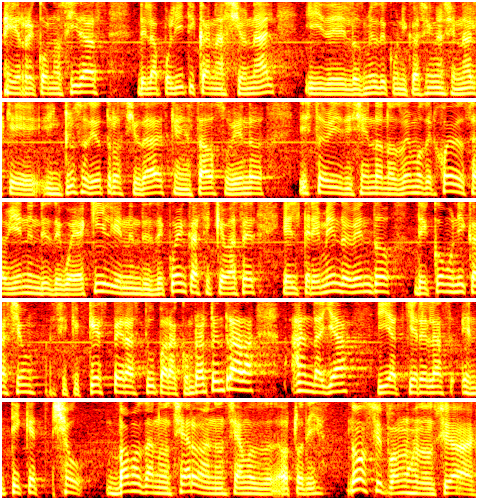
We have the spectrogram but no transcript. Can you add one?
eh, reconocidas de la política nacional y de los medios de comunicación nacional que incluso de otras ciudades que han estado subiendo stories diciendo nos vemos el jueves, o sea, vienen desde Guayaquil, vienen desde Cuenca, así que va a ser el tremendo evento de comunicación, así que ¿qué esperas tú para comprar tu entrada? Anda ya y adquiérelas en Ticket Show. ¿Vamos a anunciar o anunciamos otro día? No, sí, podemos anunciar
